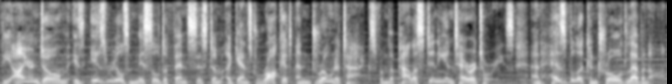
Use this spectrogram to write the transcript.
the Iron Dome is Israel's missile defense system against rocket and drone attacks from the Palestinian territories and Hezbollah-controlled Lebanon.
